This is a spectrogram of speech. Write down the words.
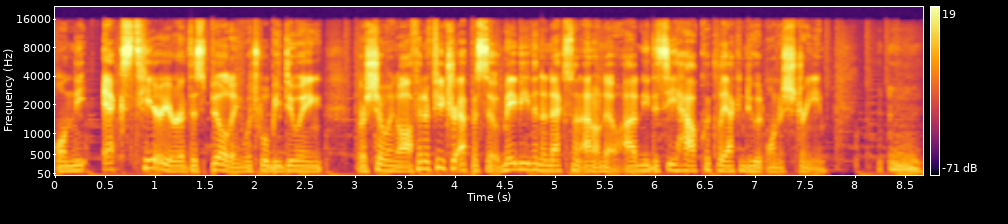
on the exterior of this building, which we'll be doing or showing off in a future episode, maybe even the next one. I don't know. I need to see how quickly I can do it on a stream.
